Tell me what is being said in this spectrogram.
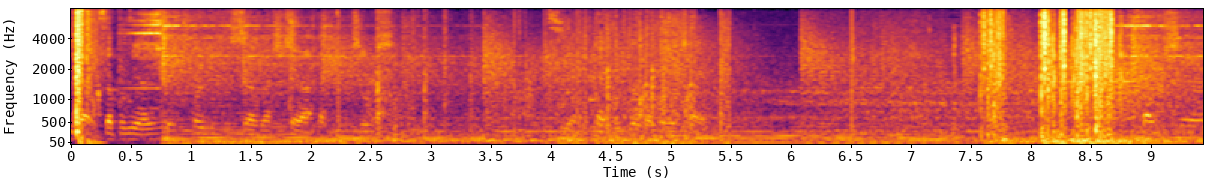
Ja zapomniałem, że policja na szczela takim czymś. Ja, tak wygląda moje ciało. Także...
